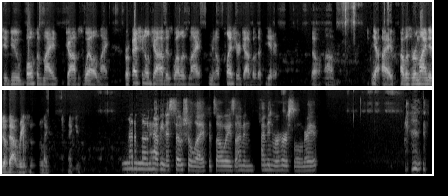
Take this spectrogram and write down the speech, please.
to do both of my jobs well, my professional job as well as my you know pleasure job of the theater. So um, yeah, I I was reminded of that recently. Thank you. Let alone having a social life. It's always I'm in I'm in rehearsal, right?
